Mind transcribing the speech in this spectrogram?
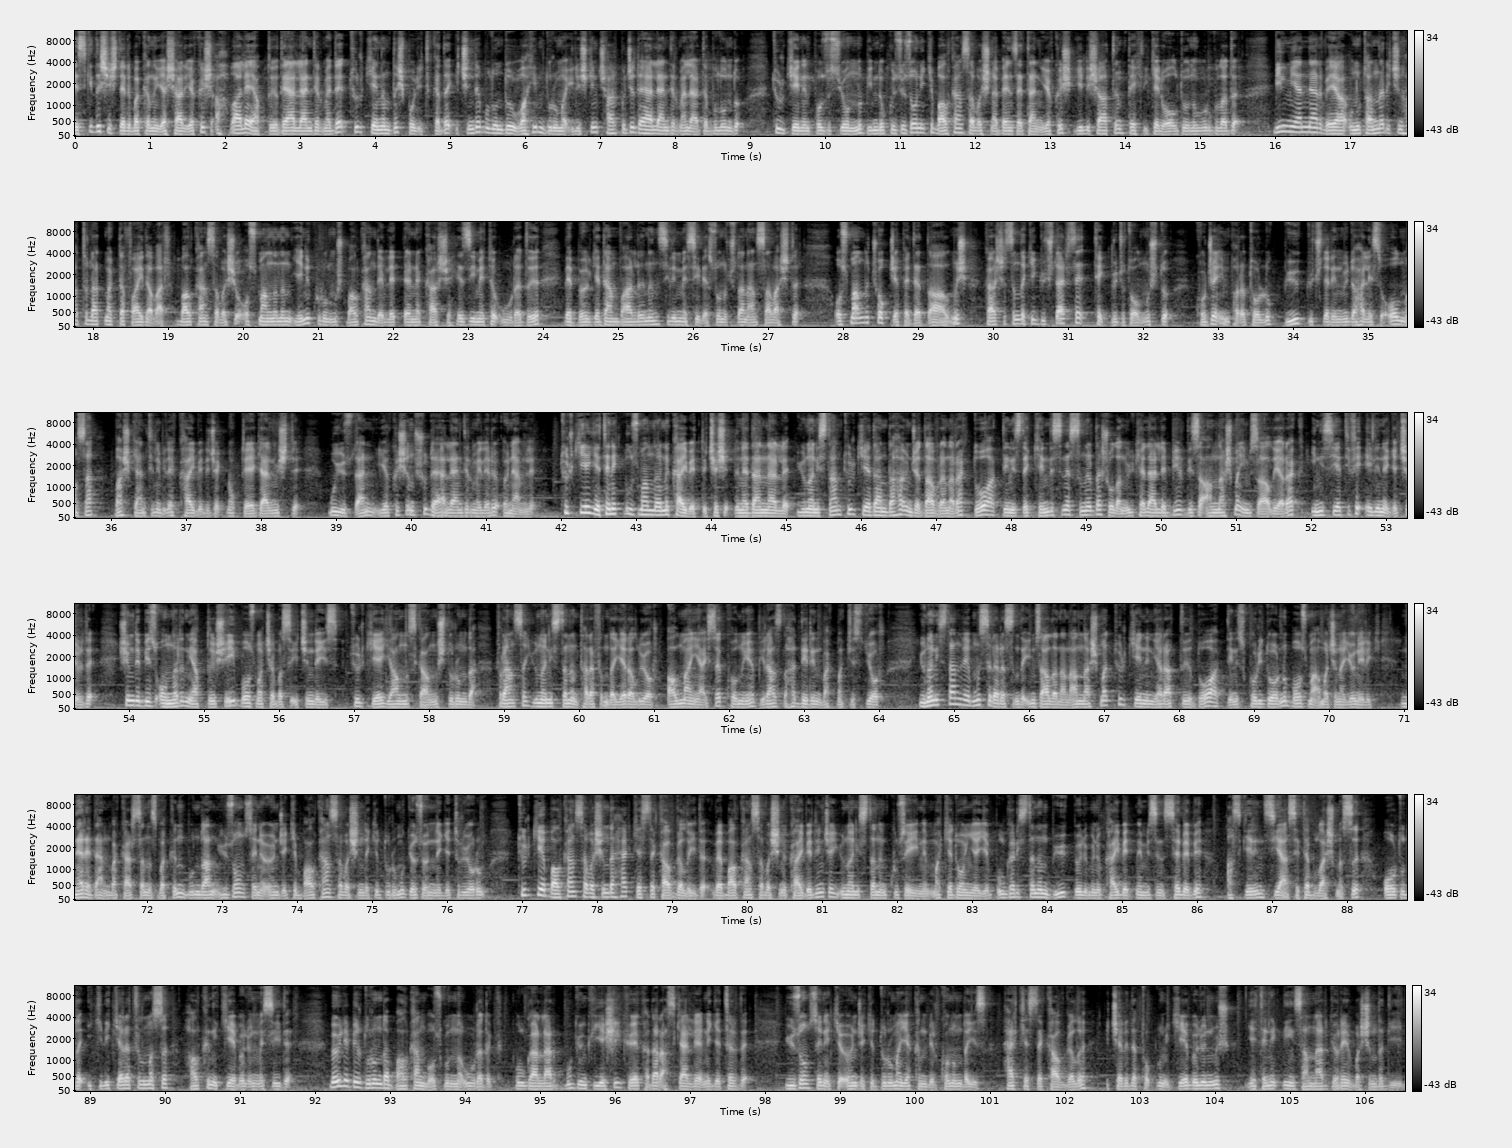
Eski Dışişleri Bakanı Yaşar Yakış ahvale yaptığı değerlendirmede Türkiye'nin dış politikada içinde bulunduğu vahim duruma ilişkin çarpıcı değerlendirmelerde bulundu. Türkiye'nin pozisyonunu 1912 Balkan Savaşı'na benzeten Yakış gidişatın tehlikeli olduğunu vurguladı. Bilmeyenler veya unutanlar için hatırlatmakta fayda var. Balkan Savaşı Osmanlı'nın yeni kurulmuş Balkan devletlerine karşı hezimete uğradığı ve bölgeden varlığının silinmesiyle sonuçlanan savaştı. Osmanlı çok cephede dağılmış, karşısındaki güçlerse tek vücut olmuştu. Koca imparatorluk büyük güçlerin müdahalesi olmasa başkentini bile kaybedecek noktaya gelmişti. Bu yüzden yakışın şu değerlendirmeleri önemli. Türkiye yetenekli uzmanlarını kaybetti çeşitli nedenlerle. Yunanistan Türkiye'den daha önce davranarak Doğu Akdeniz'de kendisine sınırdaş olan ülkelerle bir dizi anlaşma imzalayarak inisiyatifi eline geçirdi. Şimdi biz onların yaptığı şeyi bozma çabası içindeyiz. Türkiye yalnız kalmış durumda. Fransa Yunanistan'ın tarafında yer alıyor. Almanya ise konuya biraz daha derin bakmak istiyor. Yunanistan ve Mısır arasında imzalanan anlaşma Türkiye'nin yarattığı Doğu Akdeniz koridorunu bozma amacına yönelik. Nereden bakarsanız bakın bundan 110 sene önceki Balkan Savaşı'ndaki durumu göz önüne getiriyorum. Türkiye Balkan Savaşı'nda herkesle kavgalıydı ve Balkan Savaşı'nı kaybedince Yunanistan'ın kuzeyini, Makedonya'yı, Bulgaristan'ın büyük bölümünü kaybetmemizin sebebi askerin siyasete bulaşması, orduda ikilik yaratılması, halkın ikiye bölünmesiydi. Böyle bir durumda Balkan bozgununa uğradık. Bulgarlar bugünkü Yeşilköy'e kadar askerlerini getirdi. 110 seneki önceki duruma yakın bir konumdayız. Herkesle kavgalı, içeride toplum ikiye bölünmüş, yetenekli insanlar görev başında değil.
